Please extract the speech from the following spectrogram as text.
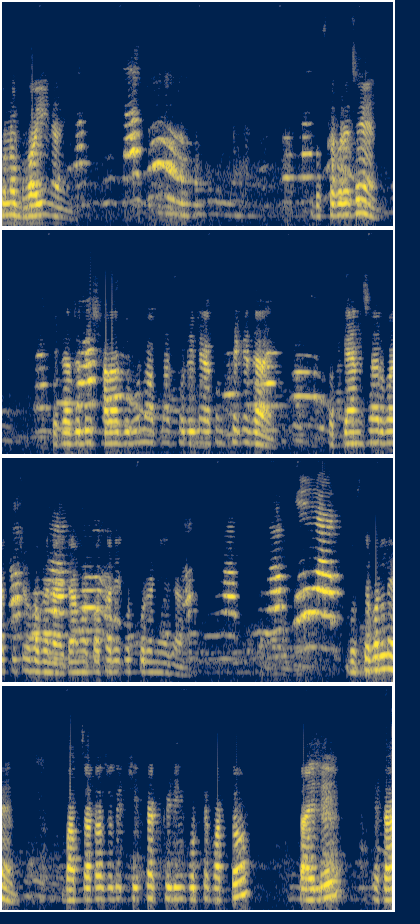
কোনো ভয়ই নাই। বুঝতে পেরেছেন? এটা যদি সারা জীবন আপনার শরীরে এখন থেকে যায় তো ক্যান্সার বা কিছু হবে না। এটা আমার কথা রেকর্ড করে নিয়ে যান। বুঝতে পারলেন? বাচ্চাটা যদি ঠিকঠাক ফিডিং করতে পারতো, তাইলে এটা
